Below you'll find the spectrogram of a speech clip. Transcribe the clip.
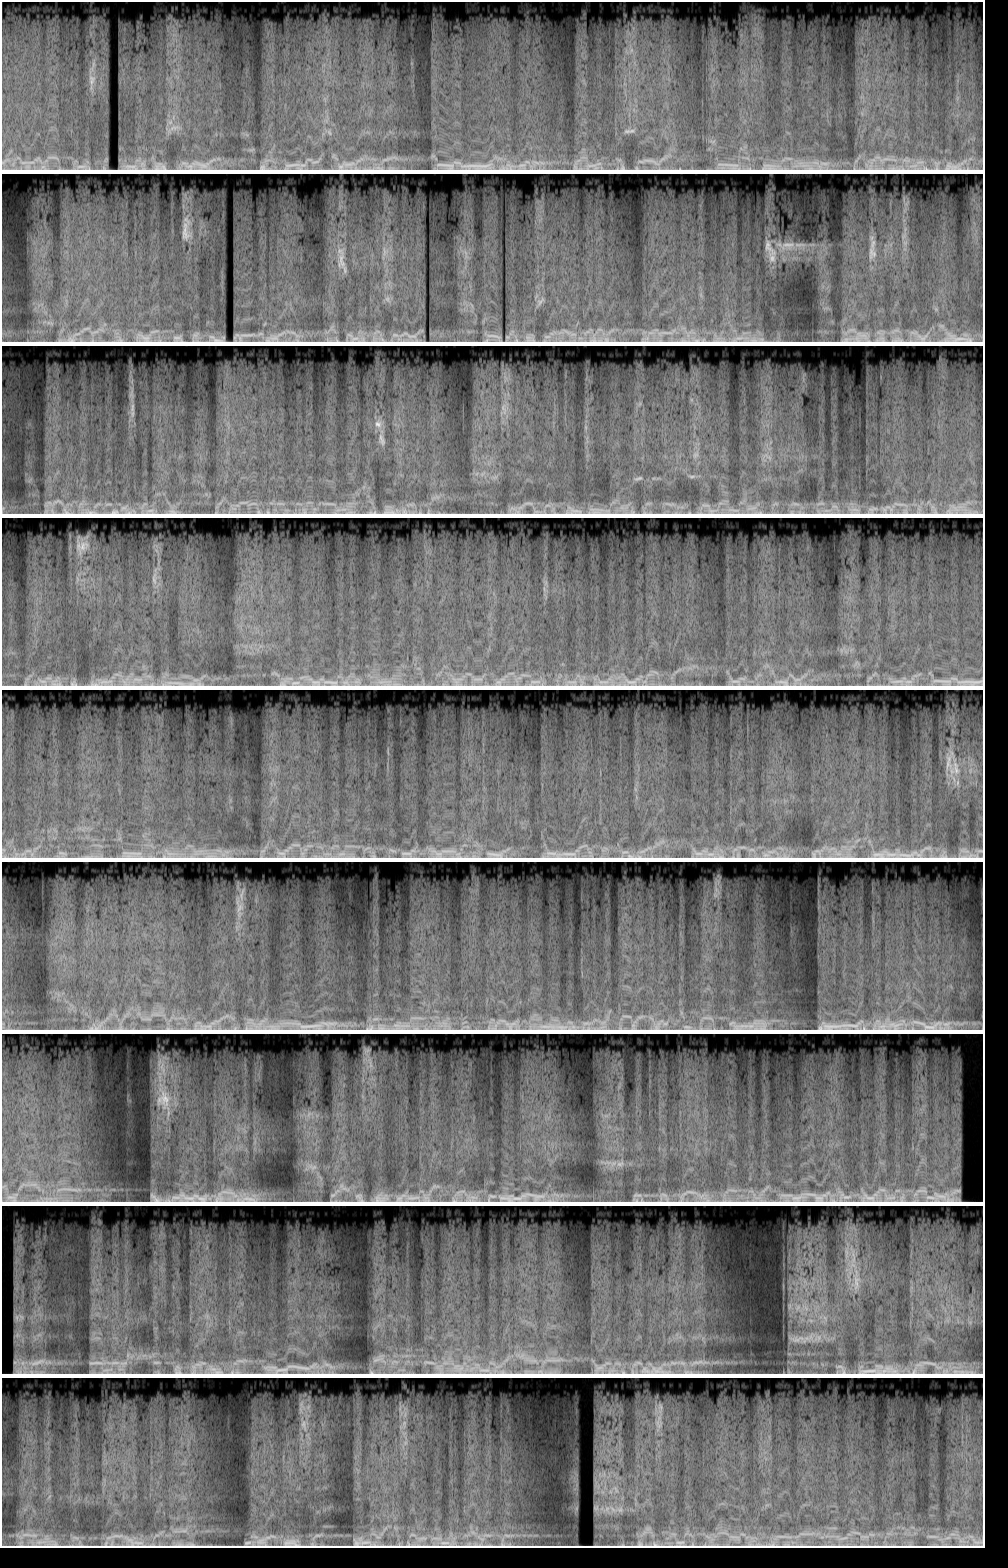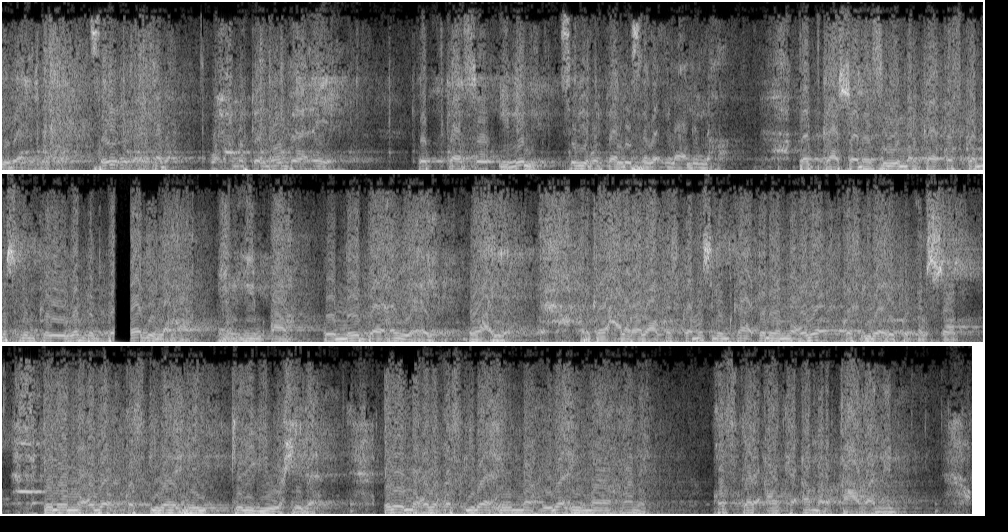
mughayaraadka mustaqbalkuu sheegaya wa qiila waxaa la yidhaahdaa alladii yukhbiru waa midka sheega camaa fi damiiri waxyaabaha damiirka ku jira waxyaabaha qofka laabtiisa ku jiray og yahay kaasuu markaa sheegaya kow markuu sheekha u galaba walaalow caloosha kuma xanuunayso. Walaalow soo taasaa caayinaysay markaasuu qofka isku naxaya waxyaabo fara badan oo noocaasuu sheegtaa sidaa darteed jin baa la shaqeeya shaydaan baa la shaqeeya waa dad inkay ilaahay ku kufriyaan waxyaabo tashiilaada loo sameeyo. Arrimooyin badan oo noocaas ah waayo waxyaabaha mustaqbalka mughayiraadka ah ayuu ka hadlaya wa qiila alladii yukhbiru camaa fi ldamiiri waxyaabaha damaa'irta iyo quluubaha iyo qalbiyaalka ku jira ayuu markaa og yahay. Ilaahayna waa caliimun bidaati suduur waxyaabaha laabaha ku jira asaga mooye rabbi maahane qof kaloo yaqaanaa ma jiro. Wa qaala abulcabaas ibnu taymiyatana wuxuu yidhi alcaraafu ismun lilkaahini. Waa isim iyo magac kaahinku uu leeyahay. Midka kaahinka magac uu leeyahay ayaa markaa la yidhaahdaa oo magac qofka kaahinka uu leeyahay kaana markaa waa lagu magacaabaa ayaa markaa la yidhaahdaa ismulkaahini waa ninka kaahinka ah magaciisa iyo magac asaga uu markaa wato. Kaasna marka waa lagu sheegaa oo waa la dhahaa oo waa la yidhaahdaa. Say noqotaba waxaa markaa loo baahan yahay dadkaasoo idil sidii markaa laysaga ilaalin lahaa. Dadkaasoo dhan sidii markaa qofka muslimka uga badbaadi lahaa muhiim ah oo loo baahan yahay waaye marka waxaa la rabaa qofka muslimkaa inuu noqdo qof ilaahay ku kalsoon inuu noqdo qof ilaahay keligii waxida. Inuu noqdo qof ilaahay maahane. Qof kale aan ka amar qaadanin.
